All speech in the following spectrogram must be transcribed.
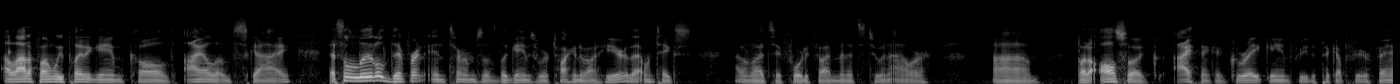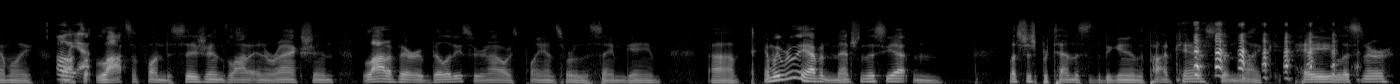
a lot of fun. We played a game called Isle of Skye. That's a little different in terms of the games we're talking about here. That one takes, I don't know, I'd say 45 minutes to an hour. Um, but also, a, I think, a great game for you to pick up for your family. Oh, lots, yeah. of, lots of fun decisions, a lot of interaction, a lot of variability, so you're not always playing sort of the same game. Um, and we really haven't mentioned this yet, and let's just pretend this is the beginning of the podcast and like, hey, listener,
